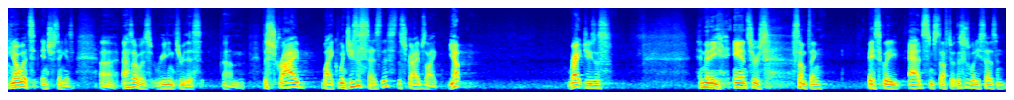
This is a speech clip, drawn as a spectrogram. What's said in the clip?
You know what's interesting is uh, as I was reading through this, um, the scribe, like when Jesus says this, the scribe's like, Yep, right, Jesus. And then he answers something, basically adds some stuff to it. This is what he says in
